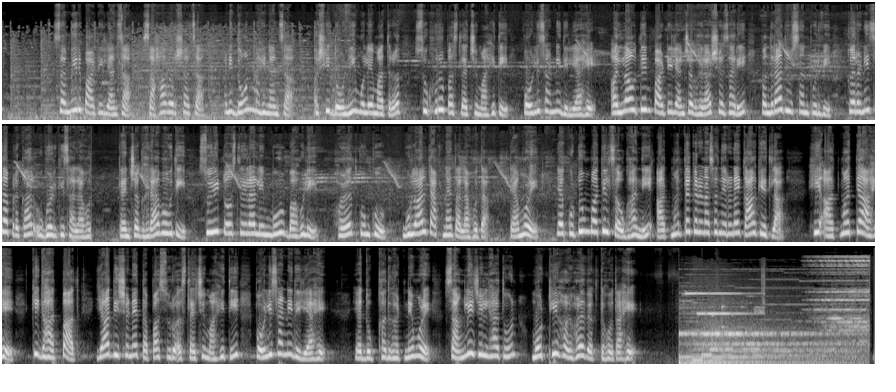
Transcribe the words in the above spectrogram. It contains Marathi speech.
समीर पाटील यांचा सहा वर्षाचा आणि दोन महिन्यांचा अशी दोन्ही मुले मात्र सुखरूप असल्याची माहिती पोलिसांनी दिली आहे. अल्लाउद्दीन पाटील यांच्या घराशेजारी पंधरा दिवसांपूर्वी करणीचा प्रकार उघडकीस आला होता. त्यांच्या घराभोवती सुई टोचलेला लिंबू बाहुली हळद कुंकू गुलाल टाकण्यात आला होता. त्यामुळे या कुटुंबातील चौघांनी आत्महत्या करण्याचा निर्णय का घेतला? ही आत्महत्या आहे की घातपात या दिशेने तपास सुरू असल्याची माहिती पोलिसांनी दिली आहे. या दुःखद घटनेमुळे सांगली जिल्ह्यातून मोठी हळहळ व्यक्त होत आहे.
